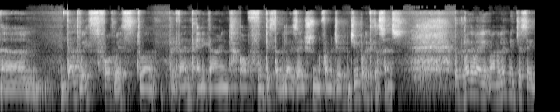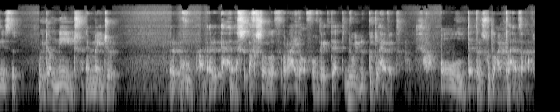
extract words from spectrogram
um, dealt with forthwith to uh, prevent any kind of destabilization from a ge- geopolitical sense. But by the way, Manu, let me just say this that we don't need a major uh, uh, sort of write off of Greek debt. It would be good to have it. All debtors would like to have that.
